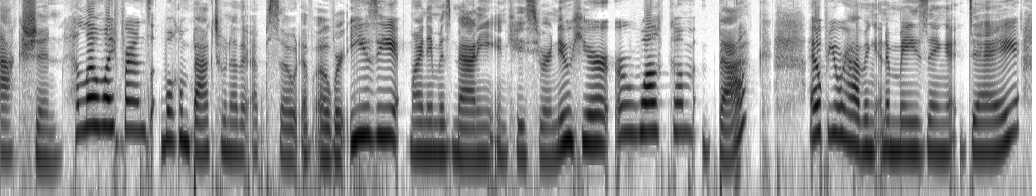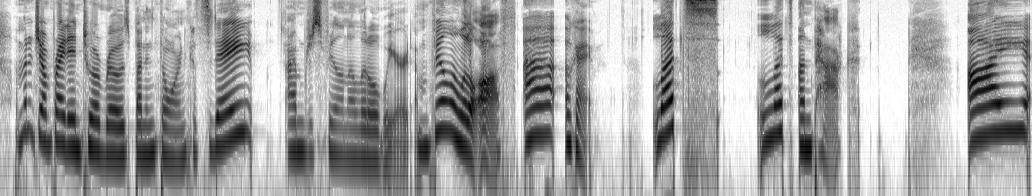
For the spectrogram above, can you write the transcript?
action. Hello, my friends. Welcome back to another episode of Over Easy. My name is Maddie, in case you are new here, or welcome back. I hope you are having an amazing day. I'm going to jump right into a rose, rosebud and thorn because today I'm just feeling a little weird. I'm feeling a little off. Uh, okay. Let's let's unpack. I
